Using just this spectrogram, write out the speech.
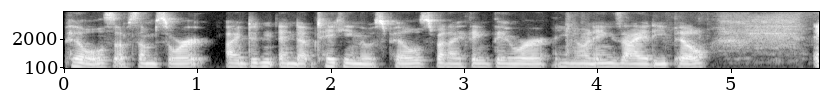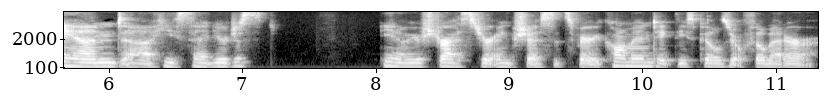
pills of some sort. I didn't end up taking those pills, but I think they were, you know, an anxiety pill. And uh, he said, You're just, you know, you're stressed, you're anxious. It's very common. Take these pills, you'll feel better.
